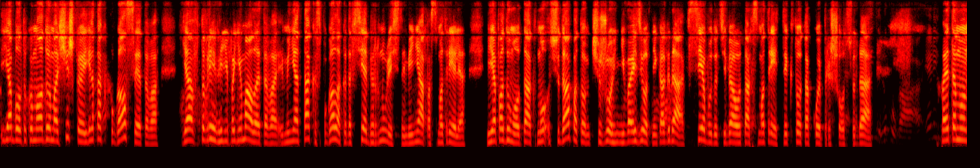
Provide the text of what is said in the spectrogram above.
я был такой молодой мальчишка, я так пугался этого. Я в то время не понимал этого, и меня так испугало, когда все обернулись на меня, посмотрели. И я подумал, так, ну сюда потом чужой не войдет никогда. Все будут тебя вот так смотреть. Ты кто такой пришел сюда? Поэтому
